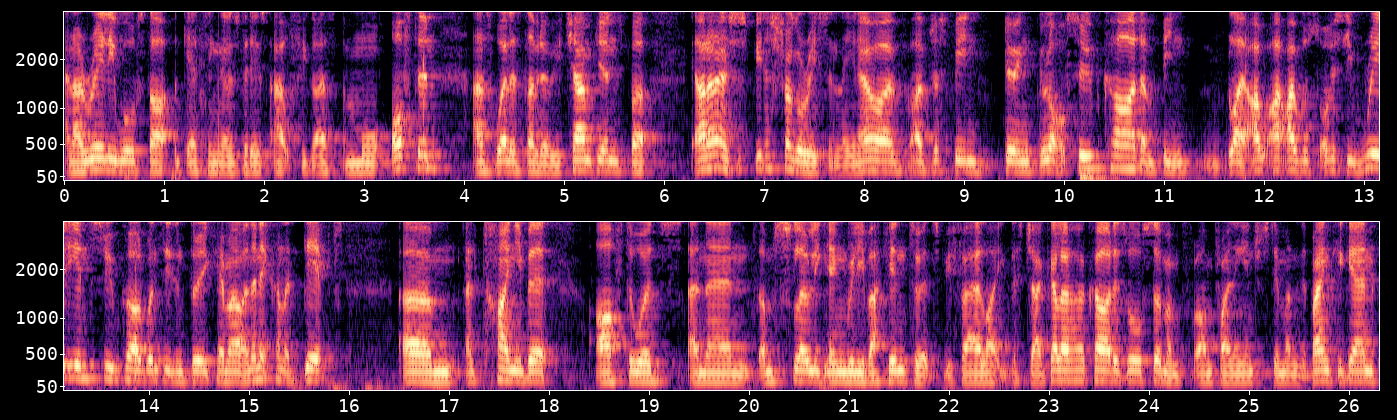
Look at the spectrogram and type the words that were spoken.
And I really will start getting those videos out for you guys more often, as well as WWE Champions. But I don't know, it's just been a struggle recently. You know, I've I've just been doing a lot of Supercard. I've been like, I I was obviously really into Supercard when season three came out, and then it kind of dipped um, a tiny bit afterwards, and then I'm slowly getting really back into it. To be fair, like this Jack Gallagher card is awesome. I'm I'm finding interest in Money in the Bank again,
